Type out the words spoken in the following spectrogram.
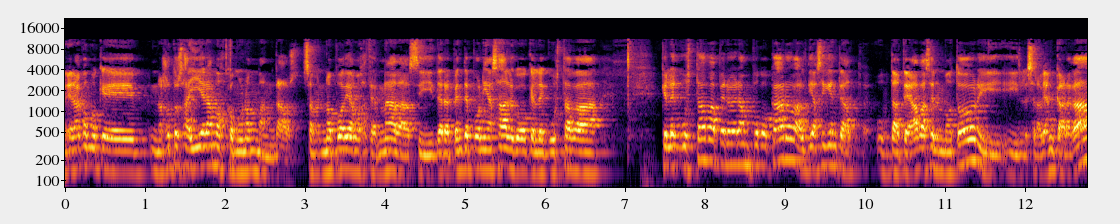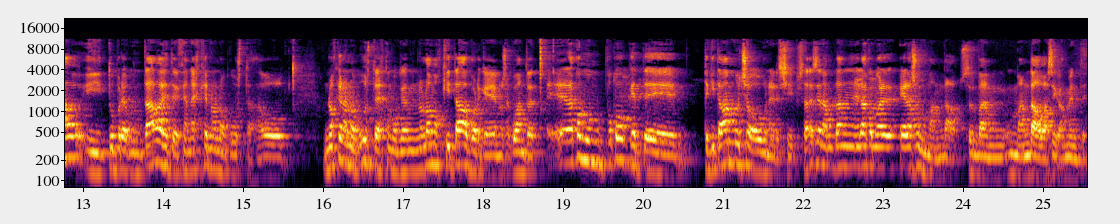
Era como que nosotros ahí éramos como unos mandados. O sea, no podíamos hacer nada. Si de repente ponías algo que les gustaba que les gustaba pero era un poco caro, al día siguiente updateabas el motor y, y se lo habían cargado y tú preguntabas y te decían es que no nos gusta o no es que no nos guste, es como que no lo hemos quitado porque no sé cuánto. Era como un poco que te, te quitaban mucho ownership, ¿sabes? Era, en plan, era como eras un mandado, un mandado básicamente.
